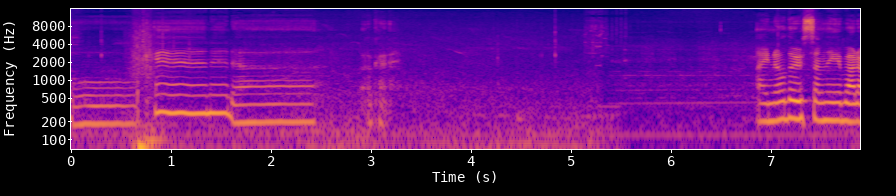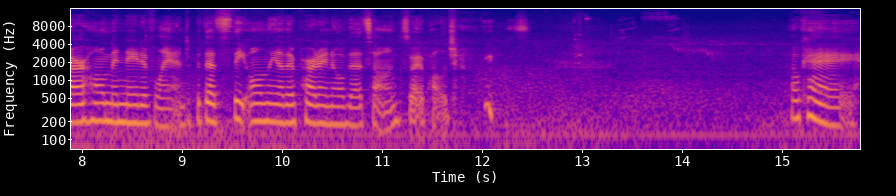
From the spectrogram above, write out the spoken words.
Oh, Canada. Okay. I know there's something about our home and native land, but that's the only other part I know of that song, so I apologize. okay.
